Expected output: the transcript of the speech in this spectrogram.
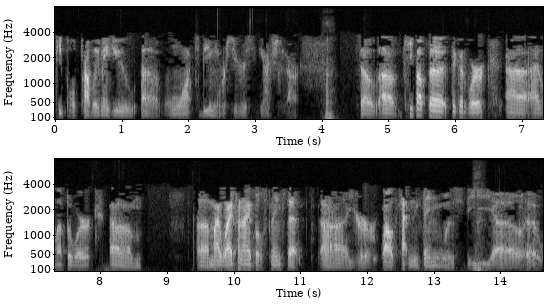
people probably made you uh, want to be more serious than you actually are. Huh. So uh, keep up the the good work. Uh, I love the work. Um, uh, my wife and I both think that uh, your wildcatting thing was the uh, uh,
